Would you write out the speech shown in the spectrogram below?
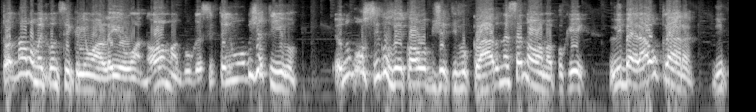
Então, normalmente, quando se cria uma lei ou uma norma, Guga, se tem um objetivo. Eu não consigo ver qual é o objetivo claro nessa norma, porque liberar o cara de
